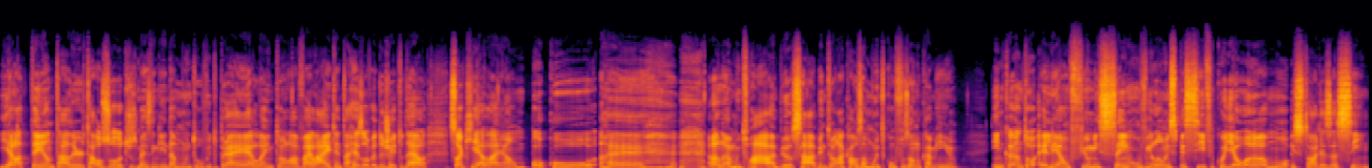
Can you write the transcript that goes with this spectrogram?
e ela tenta alertar os outros, mas ninguém dá muito ouvido para ela, então ela vai lá e tenta resolver do jeito dela. Só que ela é um pouco. É... ela não é muito hábil, sabe? Então ela causa muita confusão no caminho. Encanto, ele é um filme sem um vilão específico e eu amo histórias assim.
